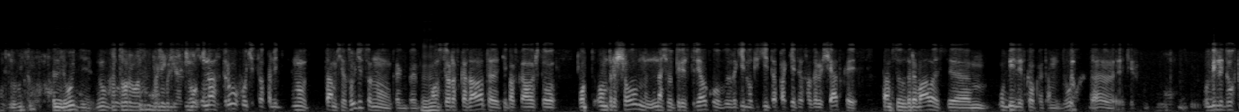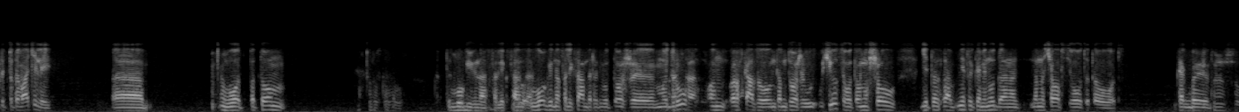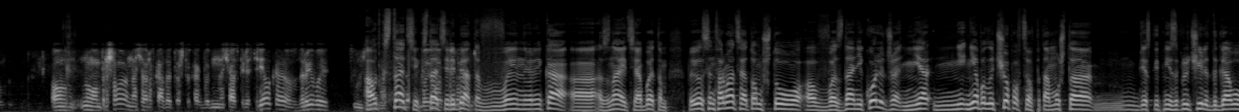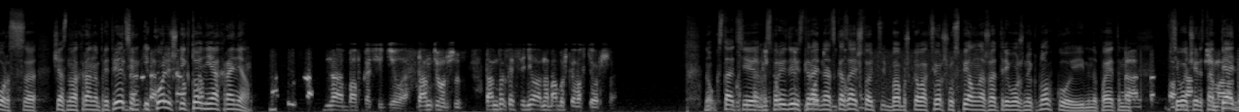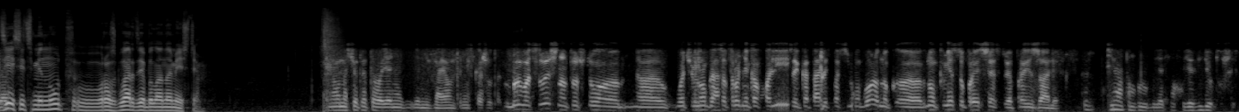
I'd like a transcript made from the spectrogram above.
Люди, люди ну, которые вот были, ну, у нас друг учится, ну, там сейчас учится, ну, как бы, mm-hmm. он все рассказал это, типа сказал, что вот он пришел, начал перестрелку, закинул какие-то пакеты с взрывчаткой, там все взрывалось, эм, убили сколько там, двух, да, этих, убили двух преподавателей, э, вот, потом... Кто рассказал? Логинов Александр. Логинов Александр, вот тоже мой друг, он рассказывал, он там тоже учился, вот он ушел где-то за несколько минут до, до начала всего вот этого вот как бы он, ну, он пришел, начал рассказывать то, что как бы началась перестрелка, взрывы. А вот, кстати, кстати, ребята, вы наверняка а, знаете об этом. Появилась информация о том, что а, в здании колледжа не, не, не было чоповцев, потому что, дескать, не заключили договор с частным охранным предприятием, и колледж никто не охранял. Да, бабка сидела. Там, там только сидела она бабушка-вахтерша. Ну, кстати, справедливости ради надо сказать, что бабушка-вахтерша успела нажать тревожную кнопку, и именно поэтому да, всего через там, 5-10 минут э, Росгвардия была на месте. Ну, насчет этого я не, я не знаю, я вам это не скажу. Так. Было слышно то, что э, очень много сотрудников полиции катались по всему городу, к, э, ну, к месту происшествия проезжали. Я там был, блядь, нахуй, я видео тушил.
